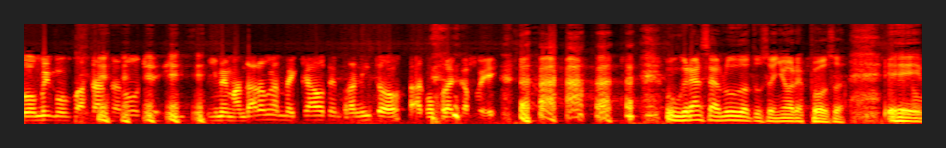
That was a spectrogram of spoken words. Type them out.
dormimos bastante anoche y, me mandaron al mercado tempranito a comprar café. Un gran saludo a tu señora esposa. Eh,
